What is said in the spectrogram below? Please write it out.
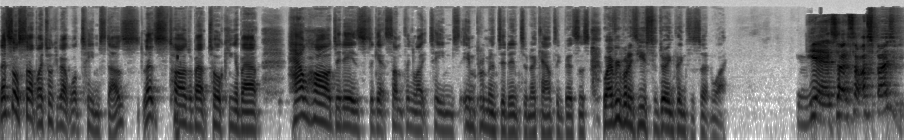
let's not start by talking about what teams does. Let's start about talking about how hard it is to get something like teams implemented into an accounting business where everybody's used to doing things a certain way. Yeah so so i suppose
